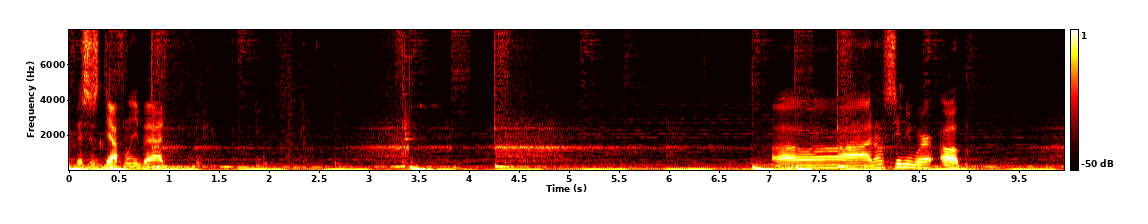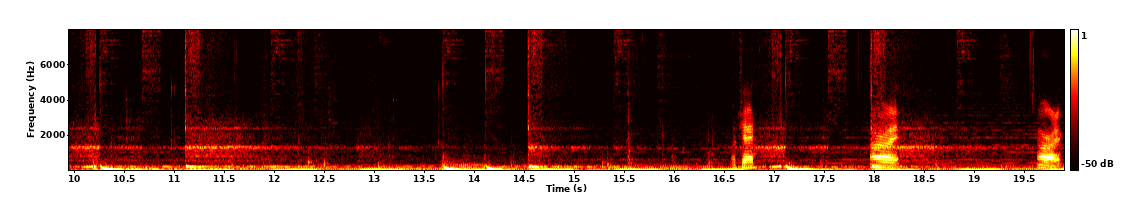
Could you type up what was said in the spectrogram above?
This is definitely bad. Uh, I don't see anywhere up. Okay. Alright. Alright,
